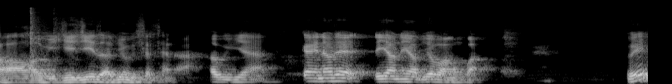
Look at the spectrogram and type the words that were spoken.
အာဟုတ်ပြီရေကြီးဆိုတာပြုတ်ဆက်ဆံတာဟုတ်ပြီဗျာကဲနောက်ထပ်တယောက်နှစ်ယောက်ပြောပါအောင်ကွာဟေး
